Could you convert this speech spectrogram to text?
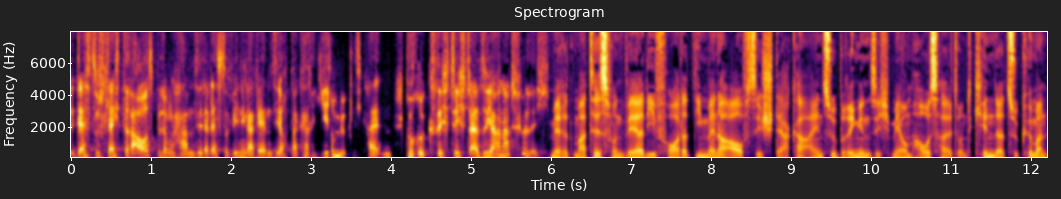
desto schlechtere Ausbildung haben sie, da desto weniger werden sie auch bei Karrieremöglichkeiten berücksichtigt. Also ja, natürlich. Merit Mattis von Verdi fordert die Männer auf, sich stärker einzubringen, sich mehr um Haushalt und Kinder zu kümmern,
